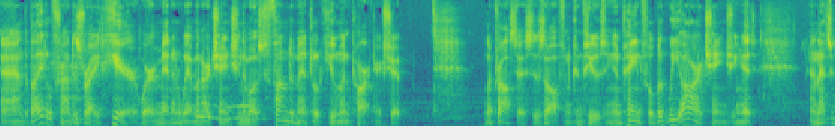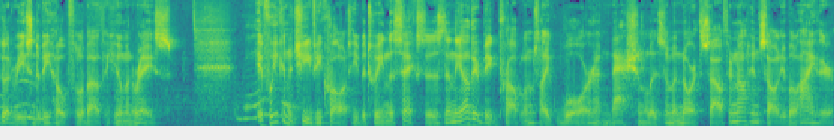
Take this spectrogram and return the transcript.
And the vital front is right here, where men and women are changing the most fundamental human partnership. The process is often confusing and painful, but we are changing it, and that's a good reason to be hopeful about the human race. If we can achieve equality between the sexes, then the other big problems like war and nationalism and North-South are not insoluble either.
